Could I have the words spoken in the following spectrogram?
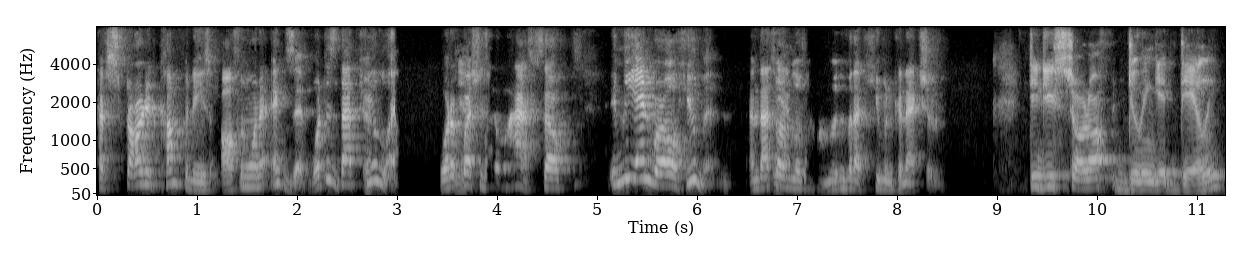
have started companies often want to exit. What does that feel like? What are yeah. questions I want to ask? So in the end, we're all human. And that's what yeah. I'm looking for. I'm looking for that human connection. Did you start off doing it daily?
